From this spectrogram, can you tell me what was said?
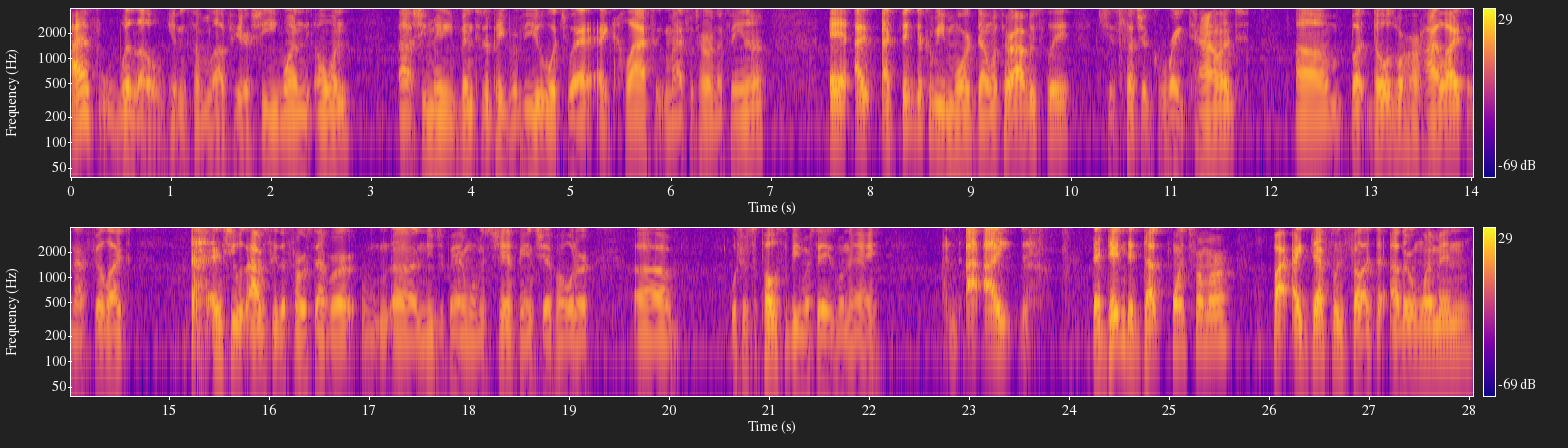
I have Willow getting some love here. She won the Owen uh, she main evented the pay per view, which was a classic match with her and Athena. And I, I think there could be more done with her, obviously. She's such a great talent. Um, but those were her highlights, and I feel like, and she was obviously the first ever uh, New Japan Women's Championship holder, uh, which was supposed to be Mercedes Moné. I, I that didn't deduct points from her, but I definitely felt like the other women.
